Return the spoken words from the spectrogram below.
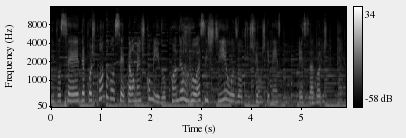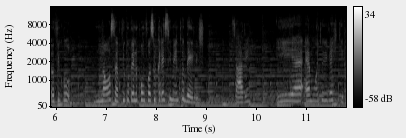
E você, depois, quando você, pelo menos comigo, quando eu vou assistir os outros filmes que tem esses atores, eu fico, nossa, eu fico vendo como fosse o crescimento deles, sabe? E é, é muito divertido.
